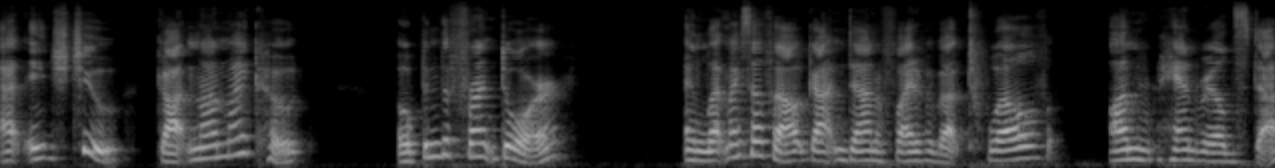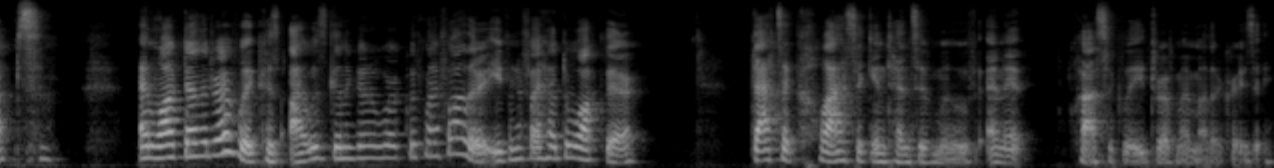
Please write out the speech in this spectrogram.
at age two, gotten on my coat, opened the front door, and let myself out, gotten down a flight of about 12 on handrailed steps, and walked down the driveway because I was going to go to work with my father, even if I had to walk there. That's a classic intensive move, and it classically drove my mother crazy.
